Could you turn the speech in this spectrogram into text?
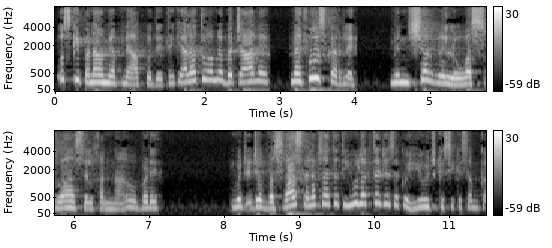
اس کی پناہ میں اپنے آپ کو دیتے ہیں کہ اللہ تو ہمیں بچا لے، محفوظ کر لے۔ من شر الوسواس الخنا وہ بڑے جب وسواس کا لفظ آتا ہے تو یوں لگتا ہے جیسے کوئی ہیوج کسی قسم کا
